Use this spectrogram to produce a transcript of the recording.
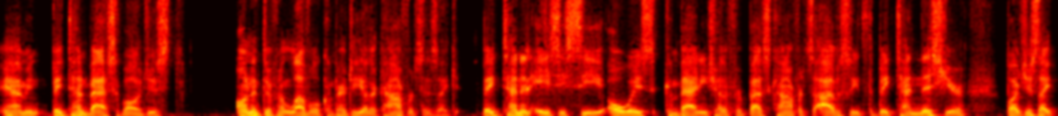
Yeah, I mean Big Ten basketball just on a different level compared to the other conferences. Like Big Ten and ACC always combating each other for best conference. Obviously, it's the Big Ten this year, but just like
